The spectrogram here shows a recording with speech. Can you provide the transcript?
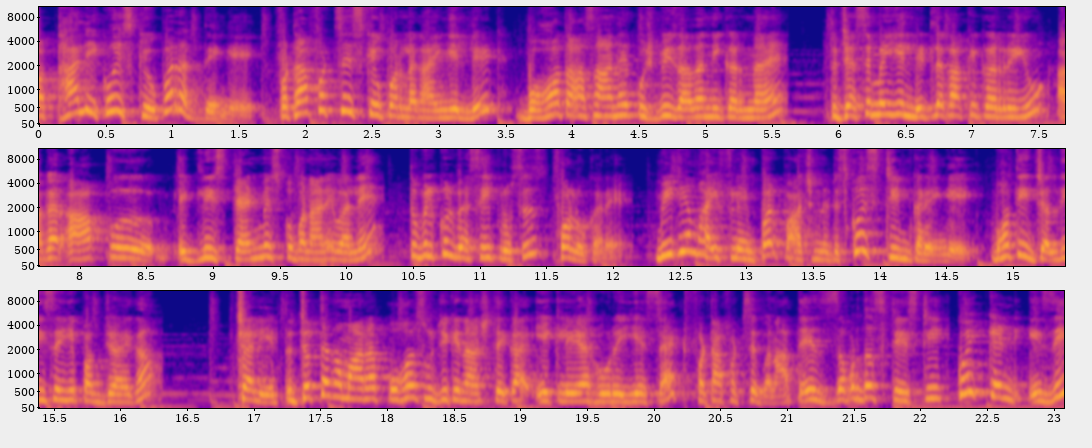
और थाली को इसके ऊपर रख देंगे। फटाफट से इसके ऊपर लगाएँगे लिड। बहुत आसान है, कुछ भी ज़्यादा नहीं करना है। तो जैसे मैं ये लिड लगा के कर रही हूँ, अगर आप इडली स्टैंड में इसको बनाने वाले तो बिल्कुल वैसे ही प्रोसेस फॉलो करें। मीडियम हाई फ्लेम पर पाँच मिनट इसको स्टीम करेंगे। बहुत ही जल्दी से ये पक जाएगा। चलिए तो जब तक हमारा पोहा सूजी के नाश्ते का एक लेयर हो रही है सेट फटाफट से बनाते हैं ज़बरदस्त टेस्टी क्विक एंड इजी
